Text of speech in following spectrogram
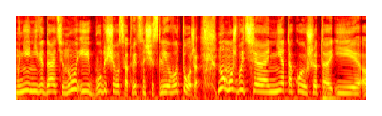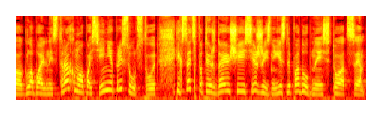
мне не видать, ну и будущего, соответственно, счастливого тоже. Но, может быть, не такой уж это и э, глобальный страх, но опасения присутствуют. И, кстати, подтверждающиеся жизнью. Если подобная ситуация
